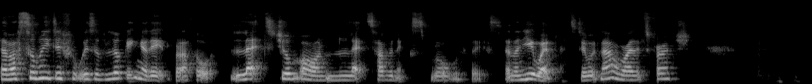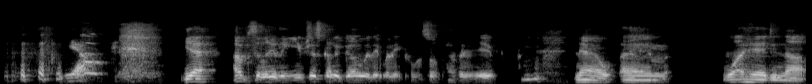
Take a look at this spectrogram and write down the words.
There are so many different ways of looking at it, but I thought, let's jump on, let's have an explore with this. And then you went, let's do it now while it's fresh yeah. Yeah, absolutely. You've just got to go with it when it comes up, haven't you? Mm-hmm. Now, um, what I heard in that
